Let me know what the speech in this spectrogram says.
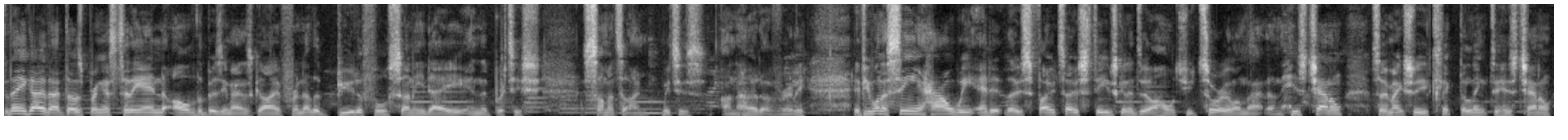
So there you go, that does bring us to the end of the Busy Man's Guide for another beautiful sunny day in the British summertime, which is unheard of really. If you want to see how we edit those photos, Steve's going to do a whole tutorial on that on his channel. So make sure you click the link to his channel,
